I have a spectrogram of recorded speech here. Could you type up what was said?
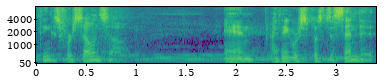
i think it's for so and so and i think we're supposed to send it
